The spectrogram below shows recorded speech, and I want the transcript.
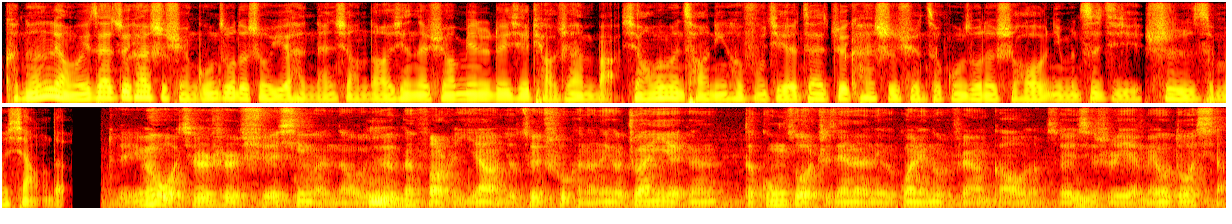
可能两位在最开始选工作的时候也很难想到现在需要面对的一些挑战吧。想问问曹宁和付杰，在最开始选择工作的时候，你们自己是怎么想的？对，因为我其实是学新闻的，我觉得跟付老师一样，就最初可能那个专业跟的工作之间的那个关联度是非常高的，所以其实也没有多想，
